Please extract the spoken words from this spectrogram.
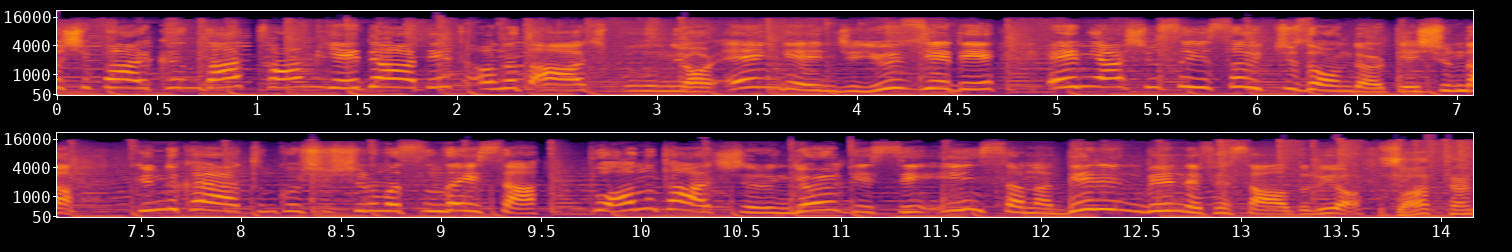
Havuzbaşı Parkı'nda tam 7 adet anıt ağaç bulunuyor. En genci 107, en yaşlısı ise 314 yaşında. Günlük hayatın koşuşturmasında ise bu anıt ağaçların gölgesi insana derin bir nefes aldırıyor. Zaten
